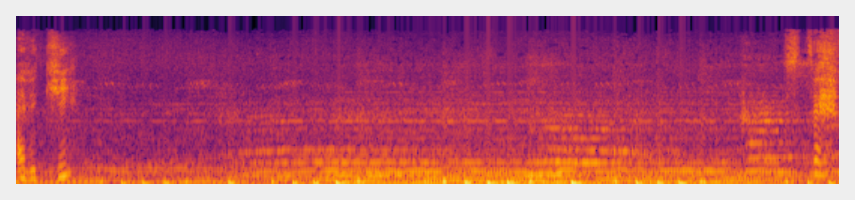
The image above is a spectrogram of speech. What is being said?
avec qui? Steph.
